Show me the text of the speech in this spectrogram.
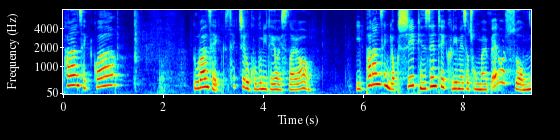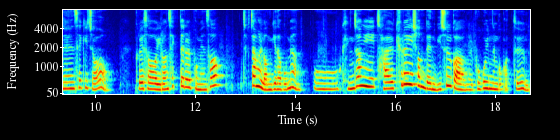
파란색과 노란색 색지로 구분이 되어 있어요. 이 파란색 역시 빈센트의 그림에서 정말 빼놓을 수 없는 색이죠. 그래서 이런 색들을 보면서 책장을 넘기다 보면 어, 굉장히 잘 큐레이션된 미술관을 보고 있는 것 같은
